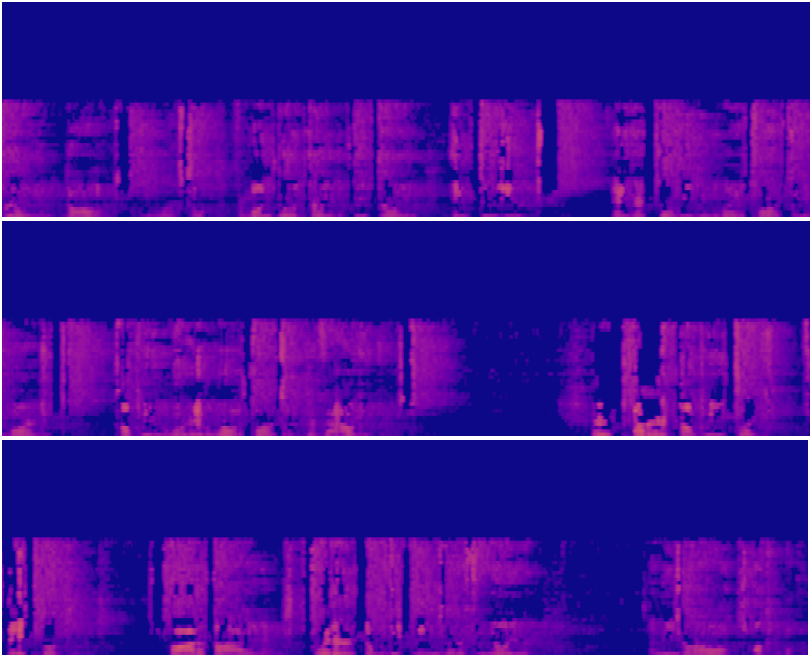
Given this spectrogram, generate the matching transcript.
trillion in worth. So from 1 trillion to 2 trillion in two years. And they're still leading the way as far as the largest company in the, wor- in the world as far as their value. There's other companies like Facebook, Spotify, and Twitter, some of these names that are familiar. And these are all talking about the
